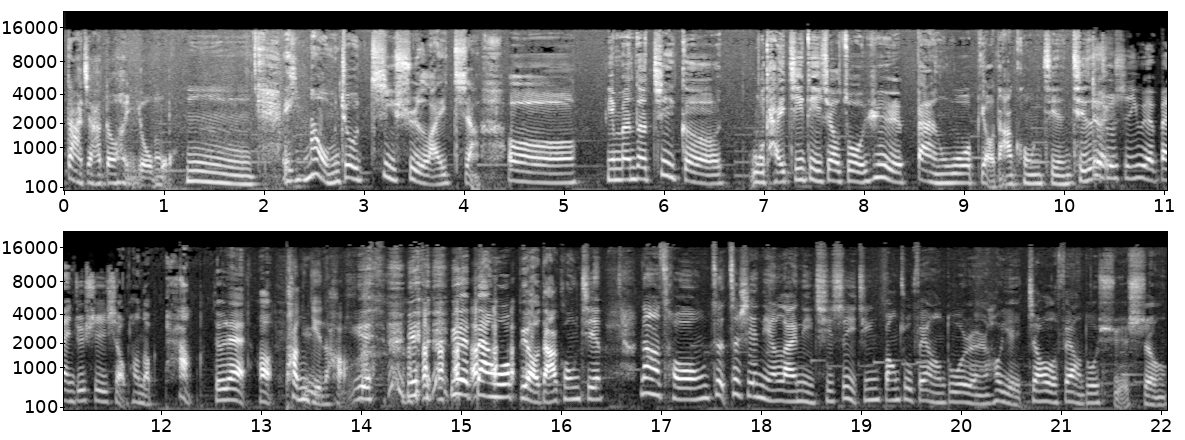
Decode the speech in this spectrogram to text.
大家都很幽默。嗯，哎，那我们就继续来讲，呃。你们的这个舞台基地叫做月半窝表达空间，其实就是月半就是小胖的胖，对不对？好，胖一点的好。月月月半窝表达空间。那从这这些年来，你其实已经帮助非常多人，然后也教了非常多学生。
